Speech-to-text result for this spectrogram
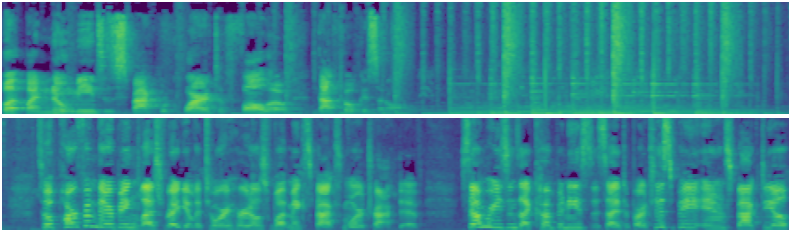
but by no means is a SPAC required to follow that focus at all. So, apart from there being less regulatory hurdles, what makes SPACs more attractive? Some reasons that companies decide to participate in a SPAC deal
